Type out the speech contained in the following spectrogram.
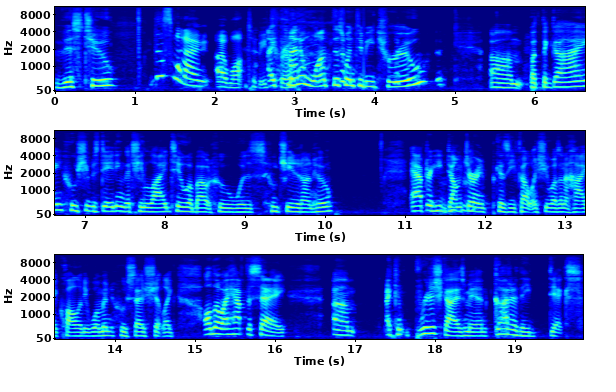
This too This one I, I want to be I true. kind of want this one to be true. Um, but the guy who she was dating that she lied to about who was who cheated on who, after he dumped her and because he felt like she wasn't a high quality woman who says shit like, although I have to say, um, I can British guys, man, God are they dicks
